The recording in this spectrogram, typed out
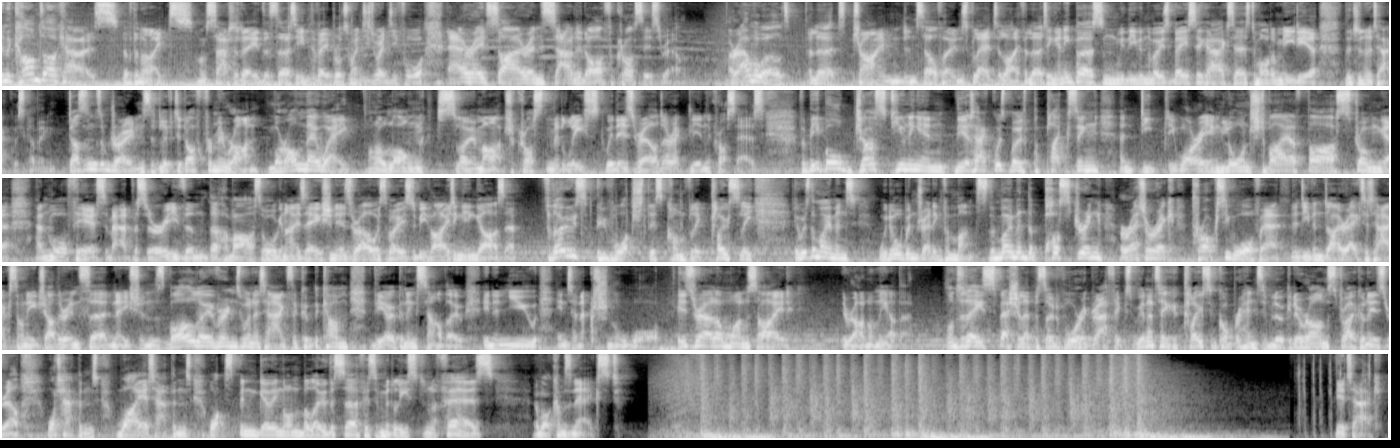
In the calm dark hours of the night on Saturday, the 13th of April 2024, air raid sirens sounded off across Israel. Around the world, alerts chimed and cell phones flared to life, alerting any person with even the most basic access to modern media that an attack was coming. Dozens of drones had lifted off from Iran and were on their way on a long, slow march across the Middle East, with Israel directly in the crosshairs. For people just tuning in, the attack was both perplexing and deeply worrying, launched by a far stronger and more fearsome adversary than the Hamas organization Israel was supposed to be fighting in Gaza. For those who've watched this conflict closely, it was the moment we'd all been dreading for months. The moment that posturing, rhetoric, proxy warfare, and even direct attacks on each other in third nations boiled over into an attack that could become the opening salvo in a new international war. Israel on one side, Iran on the other. On today's special episode of Warographics, we're going to take a close and comprehensive look at Iran's strike on Israel, what happened, why it happened, what's been going on below the surface of Middle Eastern affairs, and what comes next. The attack.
